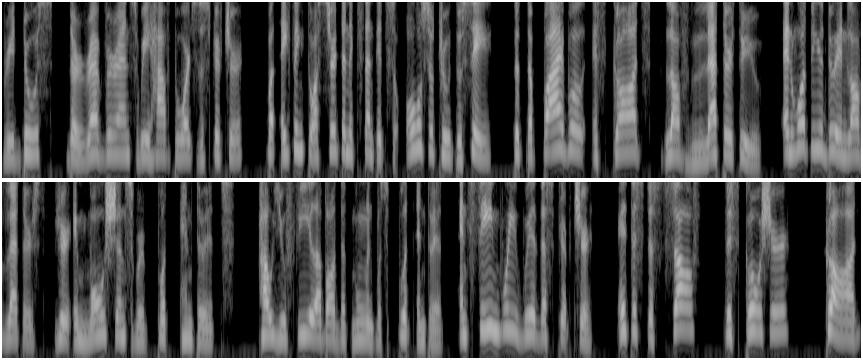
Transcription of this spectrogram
reduce the reverence we have towards the scripture. But I think to a certain extent, it's also true to say that the Bible is God's love letter to you. And what do you do in love letters? Your emotions were put into it. How you feel about that moment was put into it. And same way with the scripture. It is the self disclosure God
